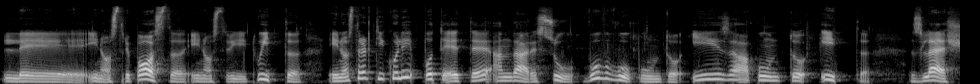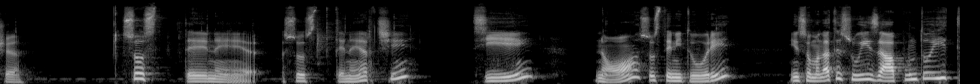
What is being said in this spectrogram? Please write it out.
le, i nostri post, i nostri tweet e i nostri articoli, potete andare su www.isa.it slash sostener, sostenerci, sì, no, sostenitori, Insomma, andate su isa.it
